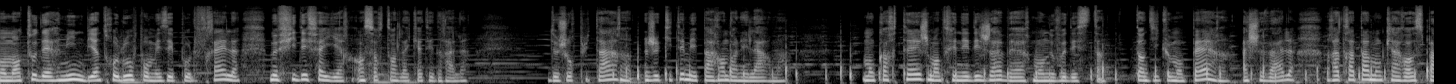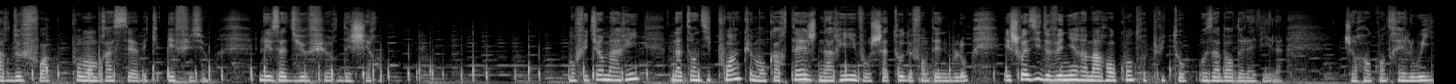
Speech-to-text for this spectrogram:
Mon manteau d'hermine, bien trop lourd pour mes épaules frêles, me fit défaillir en sortant de la cathédrale. Deux jours plus tard, je quittais mes parents dans les larmes. Mon cortège m'entraînait déjà vers mon nouveau destin, tandis que mon père, à cheval, rattrapa mon carrosse par deux fois pour m'embrasser avec effusion. Les adieux furent déchirants. Mon futur mari n'attendit point que mon cortège n'arrive au château de Fontainebleau et choisit de venir à ma rencontre plus tôt, aux abords de la ville. Je rencontrai Louis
